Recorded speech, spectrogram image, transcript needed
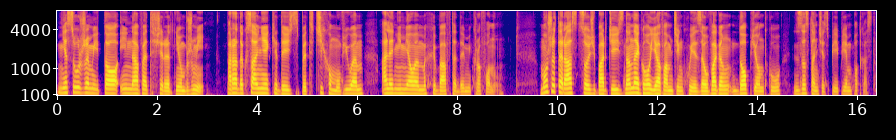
Nie służy mi to i nawet średnio brzmi. Paradoksalnie kiedyś zbyt cicho mówiłem, ale nie miałem chyba wtedy mikrofonu. Może teraz coś bardziej znanego. Ja Wam dziękuję za uwagę. Do piątku. Zostańcie z PPM Podcast.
